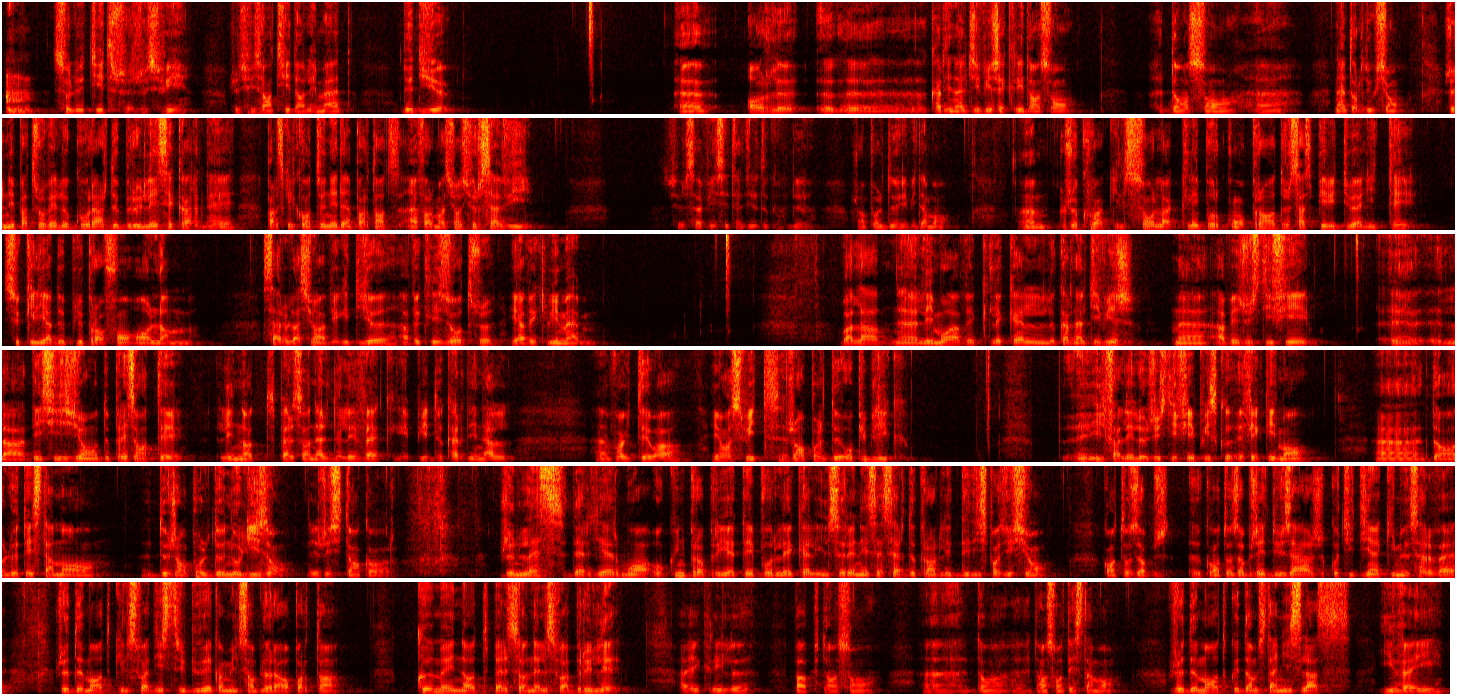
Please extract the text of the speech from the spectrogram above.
sous le titre Je suis, je suis entier dans les mains de Dieu. Euh, or, le euh, euh, cardinal Givish écrit dans son, dans son introduction Je n'ai pas trouvé le courage de brûler ces carnets parce qu'ils contenaient d'importantes informations sur sa vie. Sur sa vie, c'est-à-dire de Jean-Paul II, évidemment. je crois qu'ils sont la clé pour comprendre sa spiritualité, ce qu'il y a de plus profond en l'homme, sa relation avec Dieu, avec les autres et avec lui-même. Voilà euh, les mots avec lesquels le cardinal Divish euh, avait justifié euh, la décision de présenter les notes personnelles de l'évêque et puis du cardinal Wojtyła et ensuite Jean-Paul II au public. Il fallait le justifier puisque effectivement dans le testament de Jean-Paul II nous lisons et je cite encore je ne laisse derrière moi aucune propriété pour lesquelles il serait nécessaire de prendre des dispositions. Quant aux, euh, quant aux objets d'usage quotidien qui me servaient, je demande qu'ils soient distribués comme il semblera opportun. Que mes notes personnelles soient brûlées, a écrit le pape dans son, euh, euh, dans son testament. Je demande que Dom Stanislas y veille,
